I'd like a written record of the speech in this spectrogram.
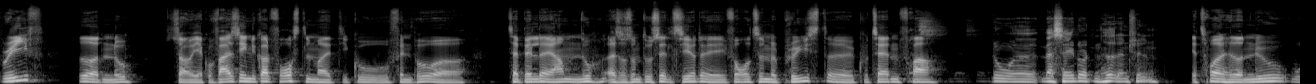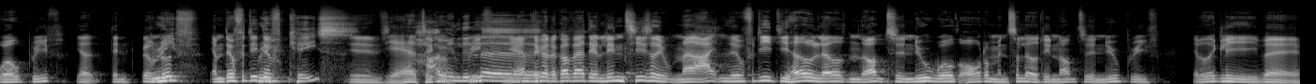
Brief hedder den nu. Så jeg kunne faktisk egentlig godt forestille mig, at de kunne finde på at tage billedet af ham nu. Altså som du selv siger det, i forhold til med Priest, øh, kunne tage den fra du, øh, hvad sagde du, at den hed, den film? Jeg tror, det hedder New World Brief. Ja, den blev Brief? Nødt, jamen, det var fordi... Brief det, Case? Øh, ja, det Har kan, brief, lille- ja, det kan da godt være, det er en lille teaser. Jo. Nej, det var fordi, de havde jo lavet den om til New World Order, men så lavede de den om til New Brief. Jeg ved ikke lige, hvad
